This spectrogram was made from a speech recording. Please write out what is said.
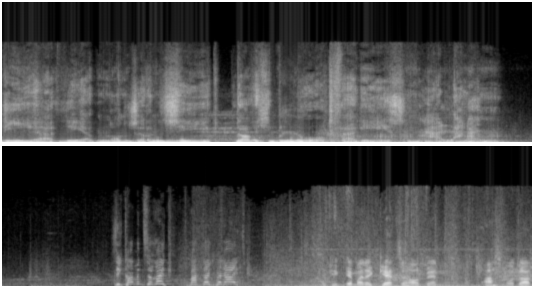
Wir werden unseren Sieg durch Blutvergießen erlangen. Sie kommen zurück! Macht euch bereit! Er kriegt immer eine Gänsehaut, wenn Asmodan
